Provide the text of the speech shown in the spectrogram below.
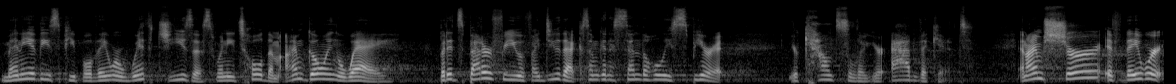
Many of these people, they were with Jesus when he told them, I'm going away, but it's better for you if I do that because I'm going to send the Holy Spirit, your counselor, your advocate. And I'm sure if they were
